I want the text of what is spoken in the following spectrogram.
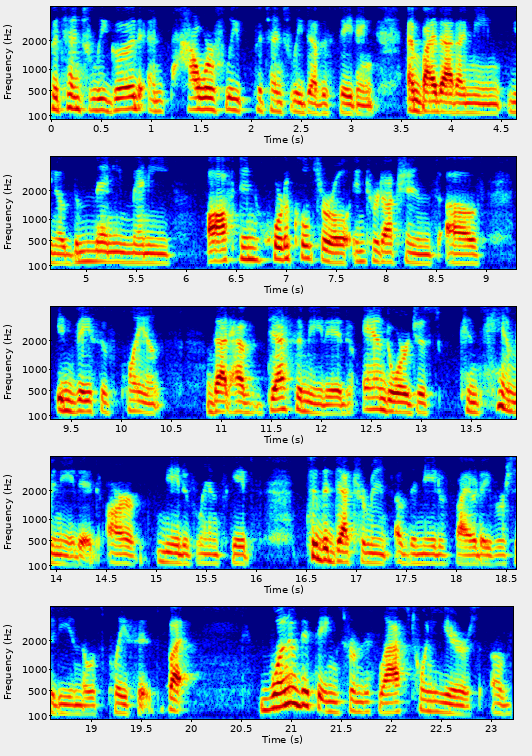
potentially good and powerfully potentially devastating. And by that I mean, you know, the many, many often horticultural introductions of invasive plants that have decimated and or just contaminated our native landscapes to the detriment of the native biodiversity in those places. But one of the things from this last 20 years of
